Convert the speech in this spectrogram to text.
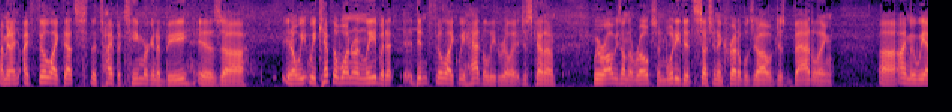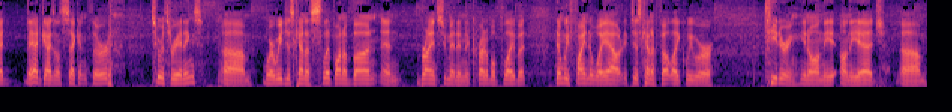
I mean, I, I, feel like that's the type of team we're going to be. Is uh, you know, we, we kept a one run lead, but it, it didn't feel like we had the lead really. It just kind of we were always on the ropes, and Woody did such an incredible job of just battling. Uh, I mean, we had they had guys on second, third, two or three innings um, where we just kind of slip on a bunt, and Brian Sue made an incredible play, but then we find a way out. It just kind of felt like we were teetering, you know, on the on the edge. Um,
